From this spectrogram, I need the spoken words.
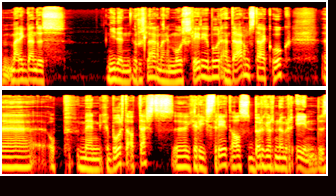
maar ik ben dus niet in Roeslaar, maar in Moorsleden geboren. En daarom sta ik ook uh, op mijn geboorteattest uh, geregistreerd als burger nummer 1. Dus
